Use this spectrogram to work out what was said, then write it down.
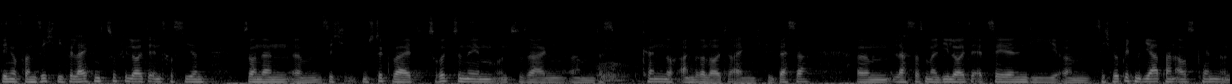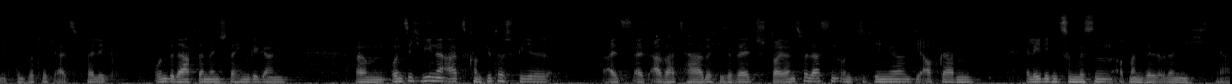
Dinge von sich, die vielleicht nicht zu viele Leute interessieren, sondern ähm, sich ein Stück weit zurückzunehmen und zu sagen, ähm, das können doch andere Leute eigentlich viel besser ähm, lass das mal die Leute erzählen, die ähm, sich wirklich mit Japan auskennen und ich bin wirklich als völlig unbedarfter Mensch dahin gegangen ähm, und sich wie eine Art Computerspiel als, als Avatar durch diese Welt steuern zu lassen und die Dinge, die Aufgaben erledigen zu müssen, ob man will oder nicht. Ja.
